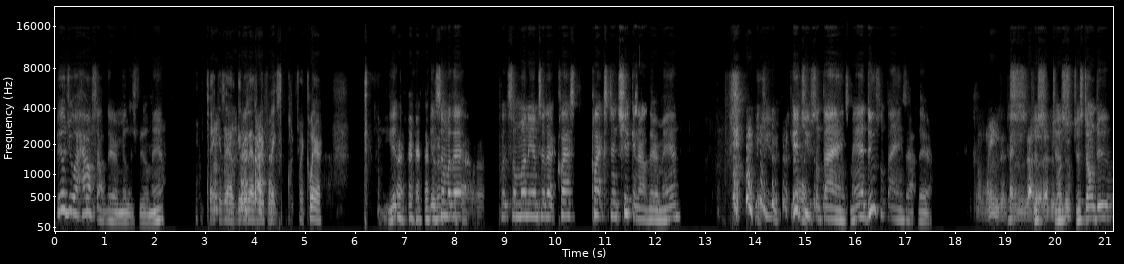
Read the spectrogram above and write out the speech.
Build you a house out there in Millersville, man. Take his ass, get his ass away from Lake St. Clair. Get get some of that. Put some money into that Clax, Claxton chicken out there, man. Get you get you some things, man. Do some things out there. Some wings and things out Just, there. That's what we're just, just don't do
